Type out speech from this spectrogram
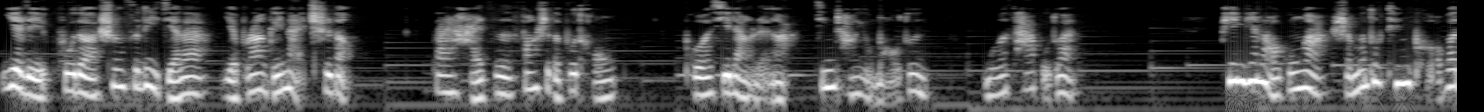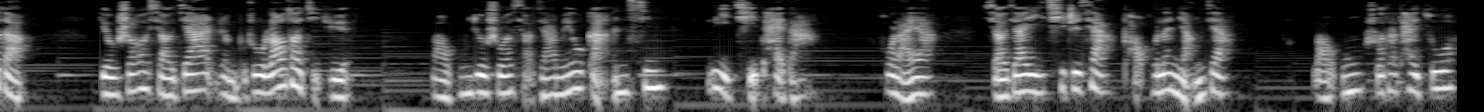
夜里哭得声嘶力竭了，也不让给奶吃等。带孩子方式的不同，婆媳两人啊，经常有矛盾，摩擦不断。偏偏老公啊，什么都听婆婆的。有时候小佳忍不住唠叨几句，老公就说小佳没有感恩心，力气太大。后来呀，小佳一气之下跑回了娘家，老公说她太作，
